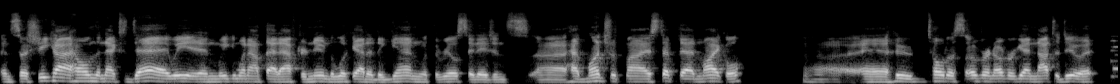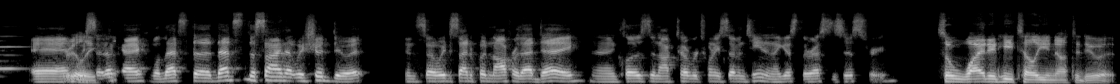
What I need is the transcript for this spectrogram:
And so she got home the next day. We and we went out that afternoon to look at it again with the real estate agents. Uh, had lunch with my stepdad Michael, uh, who told us over and over again not to do it. And really? we said, "Okay, well that's the that's the sign that we should do it." And so we decided to put an offer that day and closed in October 2017. And I guess the rest is history. So why did he tell you not to do it?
